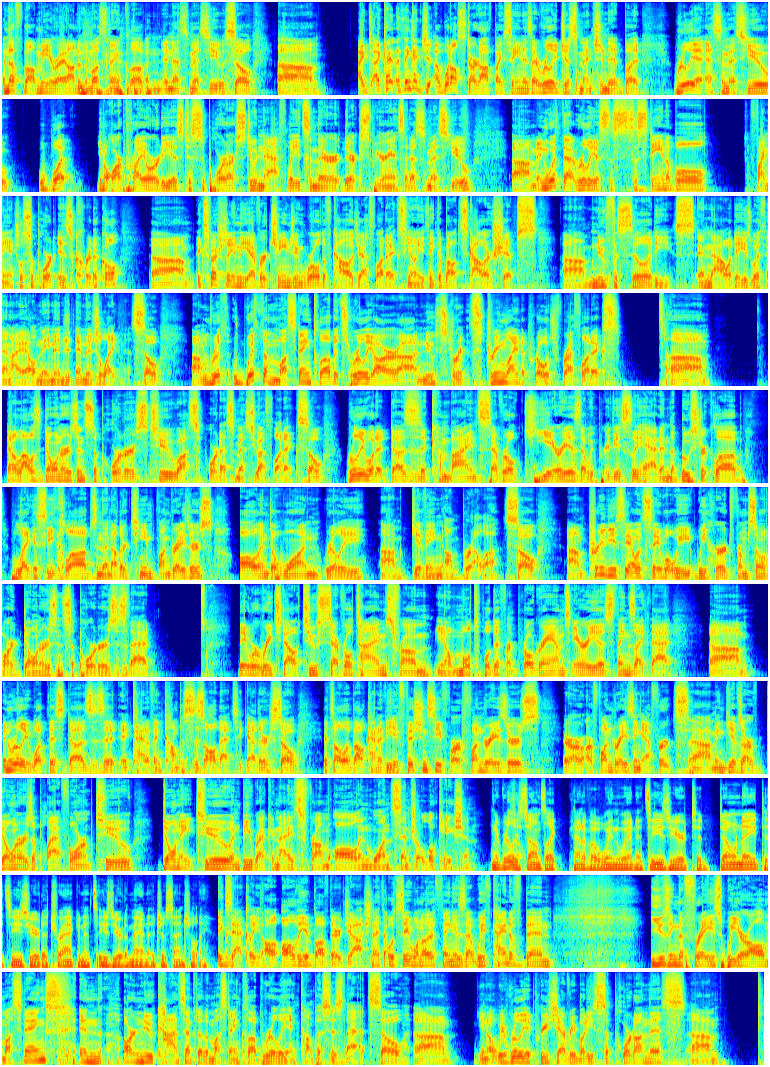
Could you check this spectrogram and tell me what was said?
enough about me, right? On to the Mustang Club and, and SMSU. So um, I, I, I think I, ju- what I'll start off by saying is I really just mentioned it, but really at SMSU, what you know, our priority is to support our student athletes and their their experience at SMSU, um, and with that, really a sus- sustainable financial support is critical. Um, especially in the ever changing world of college athletics. You know, you think about scholarships, um, new facilities, and nowadays with NIL, name, image, likeness. So, um, with, with the Mustang Club, it's really our uh, new stre- streamlined approach for athletics um, that allows donors and supporters to uh, support SMSU athletics. So, really, what it does is it combines several key areas that we previously had in the Booster Club, legacy clubs, and then other team fundraisers all into one really um, giving umbrella. So, um, previously, I would say what we we heard from some of our donors and supporters is that they were reached out to several times from you know multiple different programs, areas, things like that. Um, and really, what this does is it it kind of encompasses all that together. So it's all about kind of the efficiency for our fundraisers or our, our fundraising efforts, um, and gives our donors a platform to donate to and be recognized from all in one central location. It really sounds like kind of a win-win. It's easier to donate, it's easier to track, and it's easier to manage. Essentially, Exactly. All, all the above there, Josh. And I th- would say one other thing is that we've kind of been using the phrase "we are all Mustangs," and our new concept of the Mustang Club really encompasses that. So, um, you know, we really appreciate everybody's support on this. Um,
